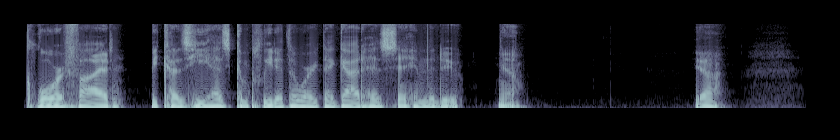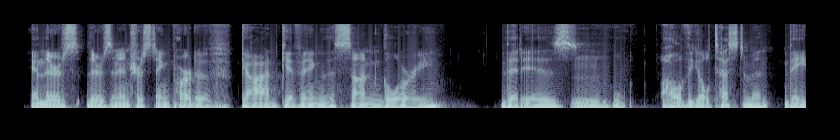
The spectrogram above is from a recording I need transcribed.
glorified because he has completed the work that God has sent him to do. Yeah. Yeah. And there's there's an interesting part of God giving the Son glory that is Mm. all of the Old Testament, they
